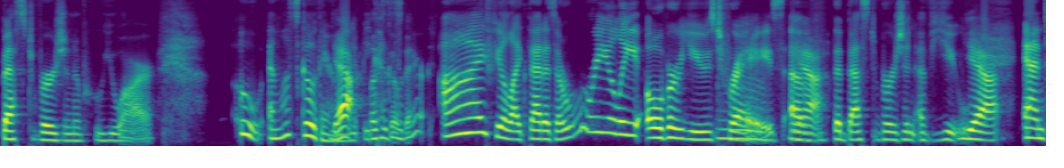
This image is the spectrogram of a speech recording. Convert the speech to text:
best version of who you are. Oh, and let's go there. Yeah, because let's go there. I feel like that is a really overused mm, phrase of yeah. the best version of you. Yeah. And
